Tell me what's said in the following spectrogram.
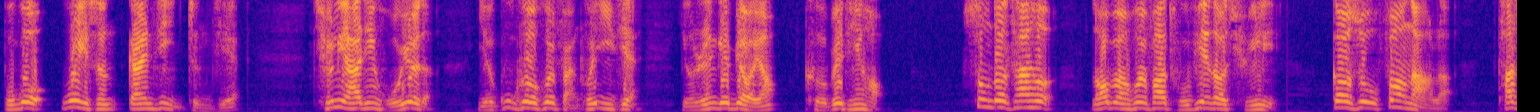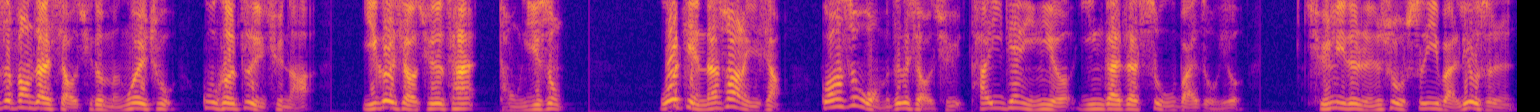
不过卫生干净整洁。群里还挺活跃的，有顾客会反馈意见，有人给表扬，口碑挺好。送到餐后，老板会发图片到群里，告诉放哪了。他是放在小区的门卫处，顾客自己去拿。一个小区的餐统一送。我简单算了一下，光是我们这个小区，他一天营业额应该在四五百左右。群里的人数是一百六十人，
